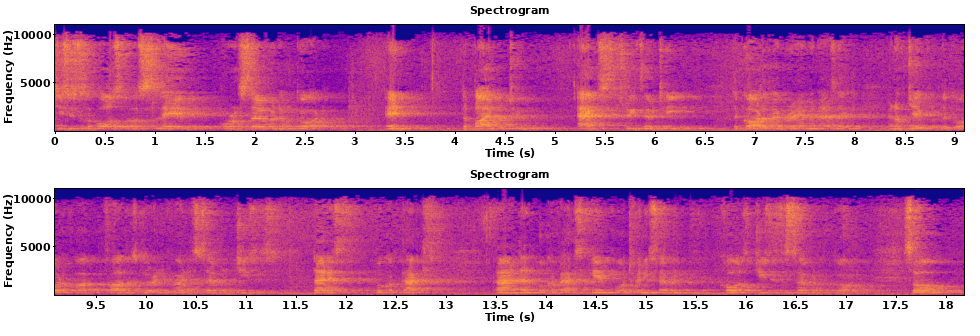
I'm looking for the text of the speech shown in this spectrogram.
Jesus is also a slave or a servant of God in the Bible too. Acts 3.13, the God of Abraham and Isaac and of Jacob, the God of our fathers glorified his servant Jesus. That is book of Acts. And then book of Acts again 4.27 calls Jesus a servant of God. So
